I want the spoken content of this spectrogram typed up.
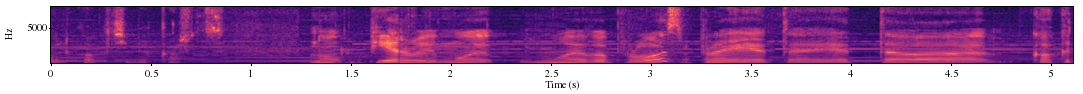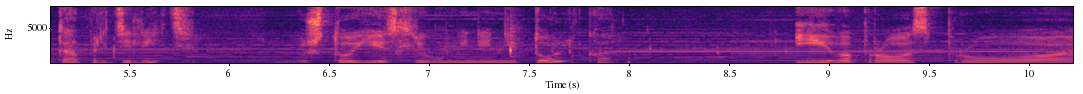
Оль, как тебе кажется? Ну, первый мой, мой вопрос про это, это как это определить? Что если у меня не только? И вопрос про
